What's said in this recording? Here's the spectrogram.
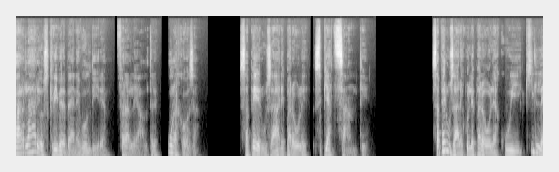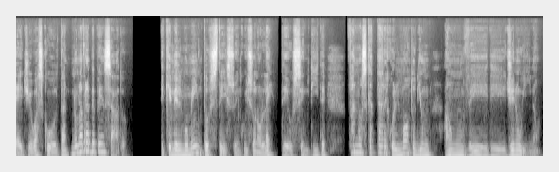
Parlare o scrivere bene vuol dire, fra le altre, una cosa. Saper usare parole spiazzanti. Saper usare quelle parole a cui chi legge o ascolta non avrebbe pensato e che nel momento stesso in cui sono lette o sentite fanno scattare quel moto di un a un vedi genuino.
